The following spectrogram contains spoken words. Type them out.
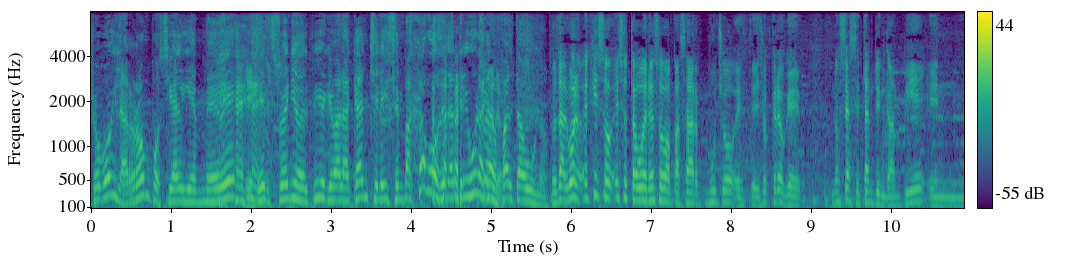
yo voy, la rompo si alguien me ve. es el sueño del pibe que va a la cancha y le dicen baja vos de la tribuna que Claro. nos falta uno. Total, bueno, es que eso, eso está bueno, eso va a pasar mucho. Este, yo creo que no se hace tanto hincapié en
